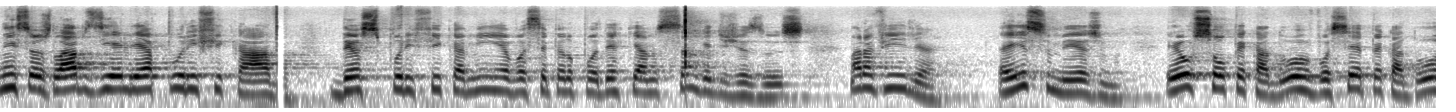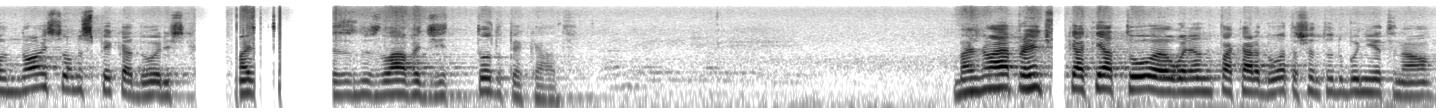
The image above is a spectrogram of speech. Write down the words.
em seus lábios e ele é purificado. Deus purifica a mim e a você pelo poder que há no sangue de Jesus. Maravilha! É isso mesmo. Eu sou pecador, você é pecador, nós somos pecadores, mas Jesus nos lava de todo pecado. Mas não é para a gente ficar aqui à toa, olhando para a cara do outro, achando tudo bonito, não.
